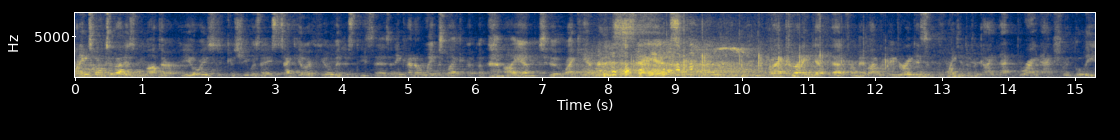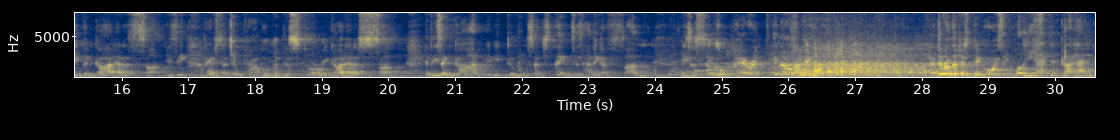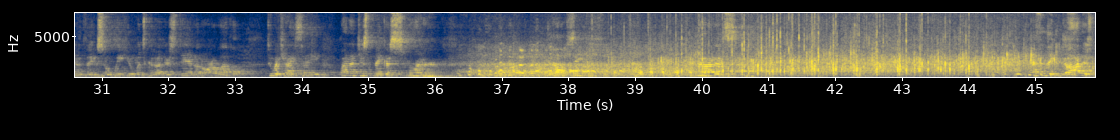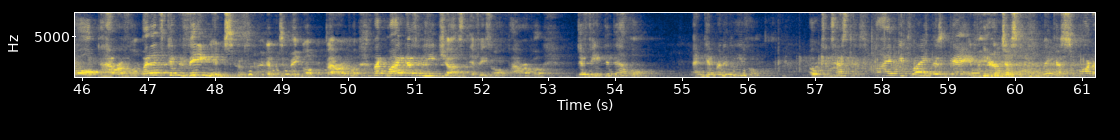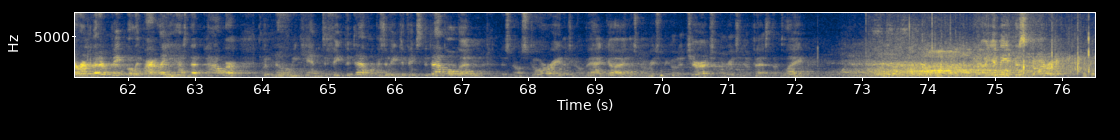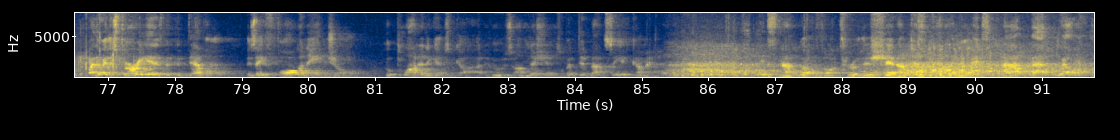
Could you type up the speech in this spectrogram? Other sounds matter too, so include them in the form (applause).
when he talks about his mother, he always because she was a secular humanist, he says, and he kind of winks like, (laughs) I am too. I can't really say it. But I kind of get that from him. I would be very disappointed if a guy that bright actually believed that God had a son. You see, I have such a problem with this story. God had a son. If he's a God, would he be doing such things as having a son? He's a single parent, you know? I mean, and the religious people always say, well, he had to, God had to do things so we humans could understand on our level. To which I say, why not just make us smarter? (laughs) you know, see, God is... That's the God is all-powerful when it's convenient (laughs) for him to be all-powerful. Like, why doesn't he just, if he's all-powerful, defeat the devil and get rid of evil? Oh, to test us. Why are we playing this game? (laughs) You know, just make us smarter and better people. Apparently he has that power. But no, he can't defeat the devil. Because if he defeats the devil, then there's no story, there's no bad guy, there's no reason to go to church, no reason to pass the plate. story is that the devil is a fallen angel who plotted against God, who's omniscient but did not see it coming. it's not well thought through, this shit. I'm just telling you, it's not that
